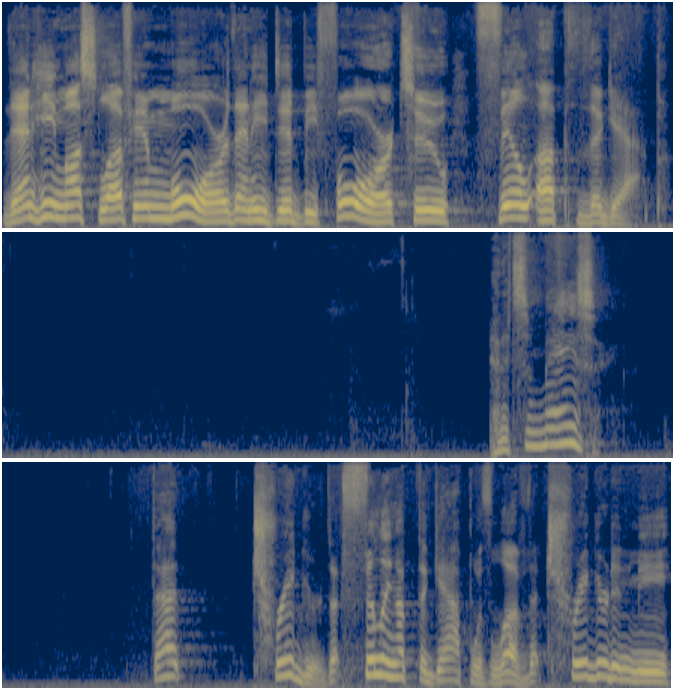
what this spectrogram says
then he must love him more than he did before to fill up the gap. And it's amazing. That triggered, that filling up the gap with love, that triggered in me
